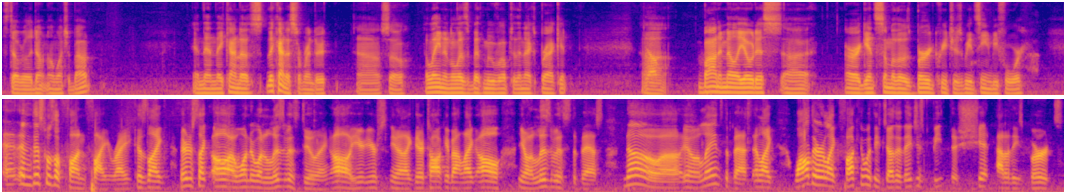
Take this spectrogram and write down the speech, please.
still really don't know much about. And then they kind of they kind of surrender. Uh, so Elaine and Elizabeth move up to the next bracket. Uh, Ban and Meliodas uh, are against some of those bird creatures we had seen before. And, this was a fun fight, right? Because like they're just like, oh, I wonder what Elizabeth's doing. Oh, you're, you're, you know, like they're talking about like, oh, you know, Elizabeth's the best. No, uh, you know, Elaine's the best. And like while they're like fucking with each other, they just beat the shit out of these birds.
